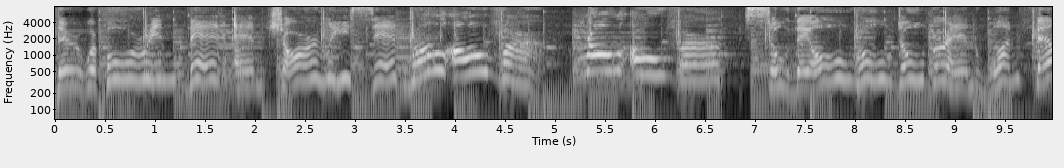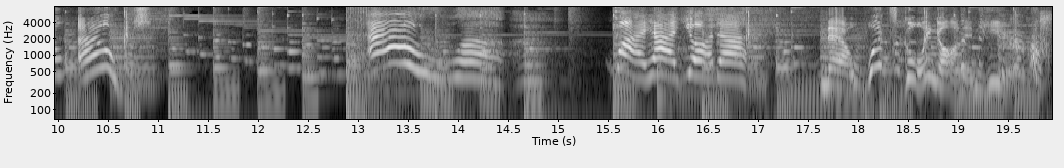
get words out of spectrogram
There were four in bed, and Charlie said, roll over, roll over. So they all rolled over, and one fell out. Ow! Why, I oughta. Now, what's going on in here? Not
